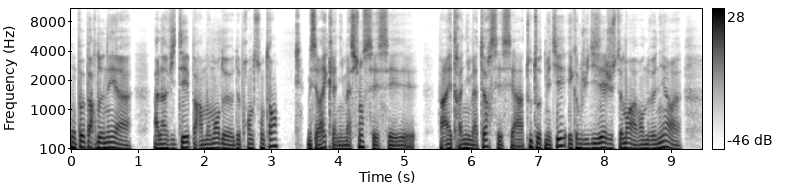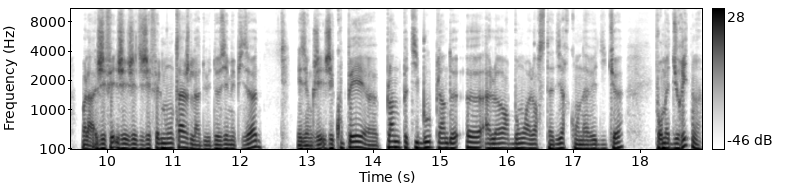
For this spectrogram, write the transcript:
on peut pardonner à, à l'invité par un moment de, de prendre son temps. Mais c'est vrai que l'animation, c'est, c'est, enfin, être animateur, c'est, c'est un tout autre métier. Et comme je lui disais justement avant de venir, euh, voilà, j'ai fait, j'ai, fait le montage là du deuxième épisode. Et donc j'ai, coupé euh, plein de petits bouts, plein de e alors, bon, alors, c'est-à-dire qu'on avait dit que pour mettre du rythme.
